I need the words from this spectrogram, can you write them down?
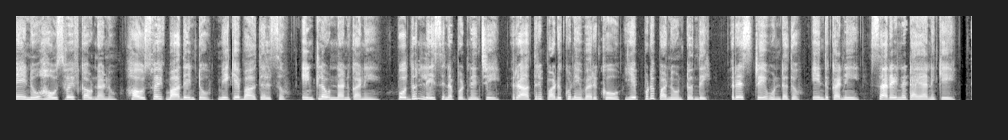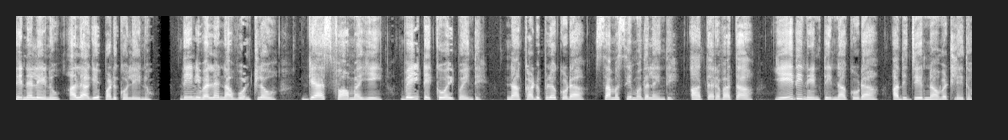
నేను హౌస్ వైఫ్గా ఉన్నాను. హౌస్ వైఫ్ బాధేంటో మీకే బాగా తెలుసు. ఇంట్లో ఉన్నాను కానీ పొద్దున్న లేసినప్పటి నుంచి రాత్రి పడుకునే వరకు ఎప్పుడు పని ఉంటుంది. రెస్టే ఉండదు. ఇందుకని సరైన టయానికి తినలేను అలాగే పడుకోలేను. దీనివల్ల నా ఒంట్లో గ్యాస్ ఫామ్ అయ్యి వెయిట్ ఎక్కువైపోయింది. నా కడుపులో కూడా సమస్య మొదలైంది. ఆ తర్వాత ఏది నేను తిన్నా కూడా అది జీర్ణం అవ్వట్లేదు.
